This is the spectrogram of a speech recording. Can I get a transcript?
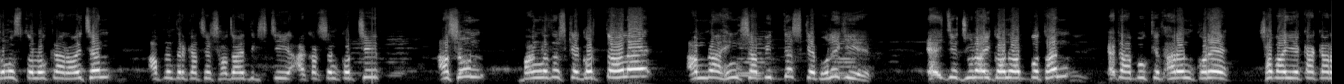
সমস্ত লোকরা রয়েছেন, আপনাদের কাছে সজয় দৃষ্টি আকর্ষণ করছি। আসুন, বাংলাদেশকে গড়তে হলে আমরা হিংসা বিদ্বেষকে ভুলে গিয়ে এই যে জুলাই গণ অভ্যুত্থান, এটা বুকে ধারণ করে সবাই একাকার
